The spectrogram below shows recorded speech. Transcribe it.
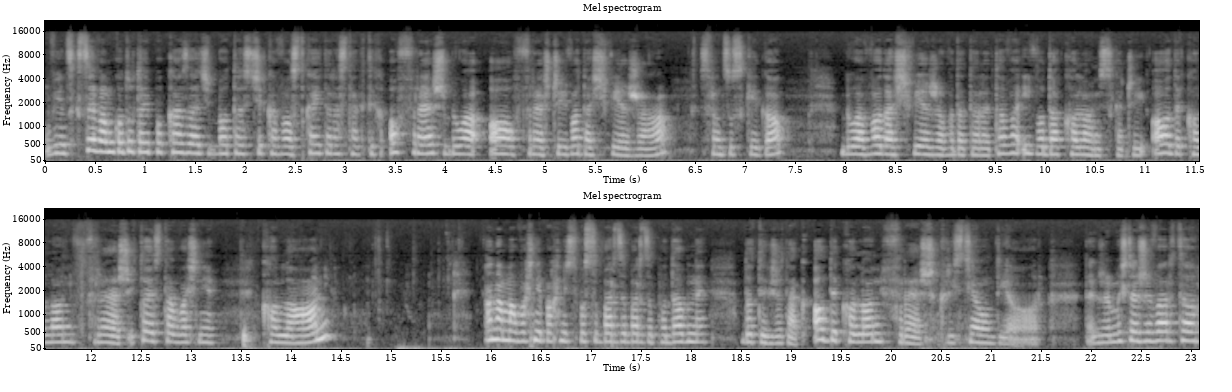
Więc chcę Wam go tutaj pokazać, bo to jest ciekawostka. I teraz tak, tych eau fresh była eau fresh, czyli woda świeża z francuskiego. Była woda świeża, woda toaletowa i woda kolońska, czyli eau de cologne fresh. I to jest ta właśnie koloń. Ona ma właśnie pachnieć w sposób bardzo, bardzo podobny do tych, że tak, eau de cologne fresh, Christian Dior. Także myślę, że warto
